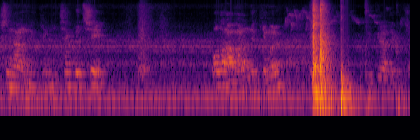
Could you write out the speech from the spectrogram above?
신나는 느낌, 이 채 끝이 뻗어나가는 느낌을 느껴야 되겠죠.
